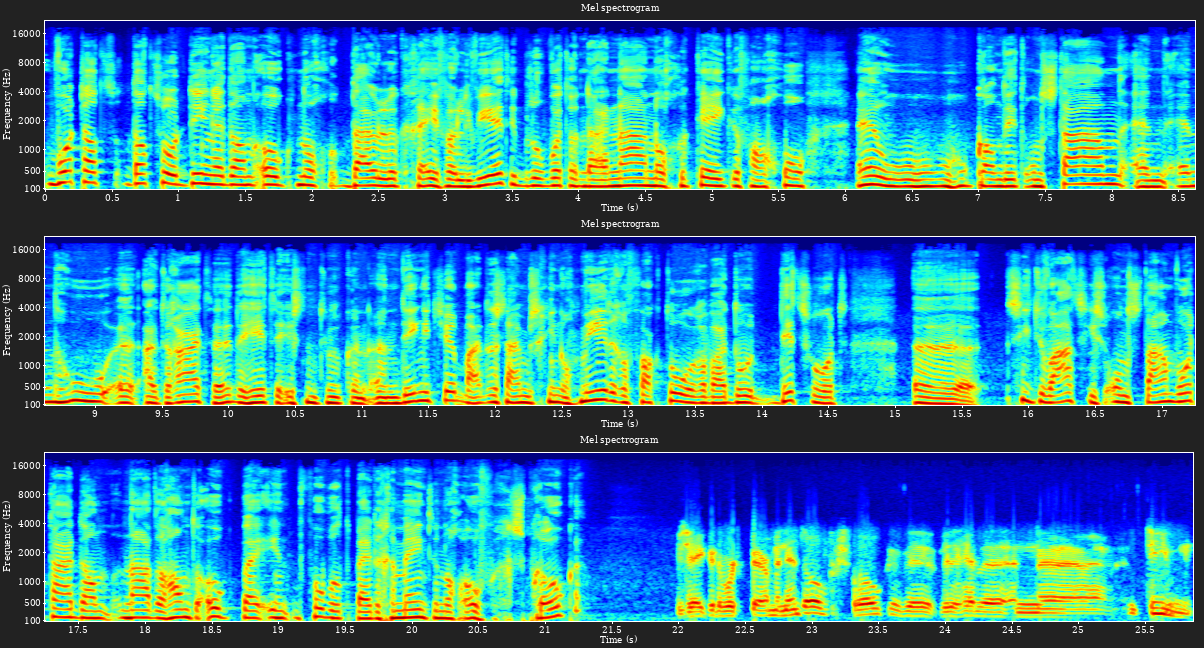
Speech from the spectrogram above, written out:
Wordt dat, dat soort dingen dan ook nog duidelijk geëvalueerd? Ik bedoel, wordt er daarna nog gekeken van... goh, hè, hoe, kan dit ontstaan? En, en hoe, uh, uiteraard, hè, de hitte is natuurlijk een, een dingetje... maar er zijn misschien nog meerdere factoren... waardoor dit soort uh, situaties ontstaan. Wordt daar dan naderhand ook bij, bijvoorbeeld bij de gemeente nog over gesproken? Zeker, er wordt permanent over gesproken. We, we hebben een, een team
